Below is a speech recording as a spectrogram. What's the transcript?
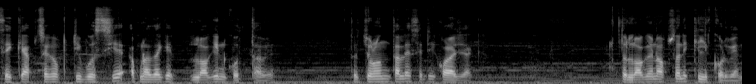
সেই ক্যাপচা কোডটি বসিয়ে আপনাদেরকে লগ ইন করতে হবে। তো চলুন তাহলে সেটি করা যাক। তো লগ ইন অপশানে ক্লিক করবেন।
